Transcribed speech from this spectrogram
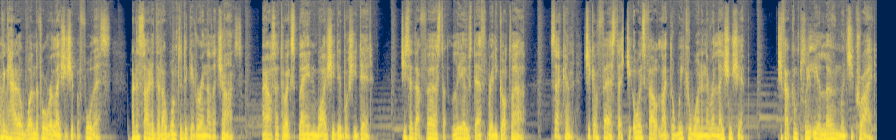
Having had a wonderful relationship before this, I decided that I wanted to give her another chance. I asked her to explain why she did what she did. She said that first, Leo's death really got to her. Second, she confessed that she always felt like the weaker one in the relationship. She felt completely alone when she cried.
